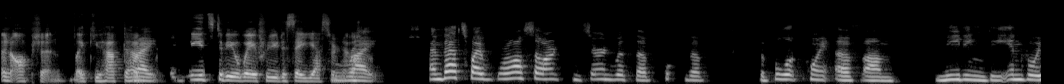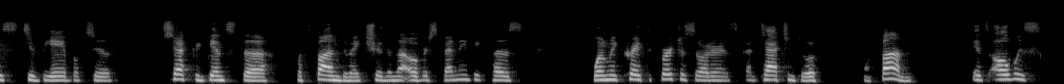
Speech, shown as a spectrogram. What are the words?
an option. Like you have to have, Right. it needs to be a way for you to say yes or no. Right. And that's why we also aren't concerned with the, the, the bullet point of um, needing the invoice to be able to check against the, the fund to make sure they're not overspending because when we create the purchase order, and it's attaching to a, a fund. It's always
